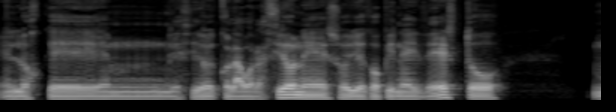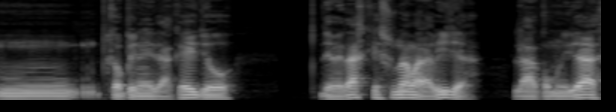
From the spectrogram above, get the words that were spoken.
en los que mm, decido colaboraciones, oye, ¿qué opináis de esto? Mm, ¿Qué opináis de aquello? De verdad es que es una maravilla. La comunidad,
